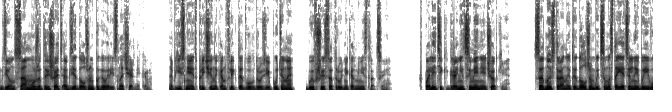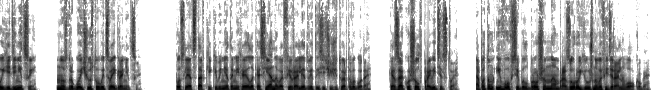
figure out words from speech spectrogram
где он сам может решать, а где должен поговорить с начальником, объясняет причины конфликта двух друзей Путина бывший сотрудник администрации. В политике границы менее четкие. С одной стороны, ты должен быть самостоятельной боевой единицей, но с другой — чувствовать свои границы. После отставки кабинета Михаила Касьянова в феврале 2004 года Казак ушел в правительство, а потом и вовсе был брошен на амбразуру Южного федерального округа.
